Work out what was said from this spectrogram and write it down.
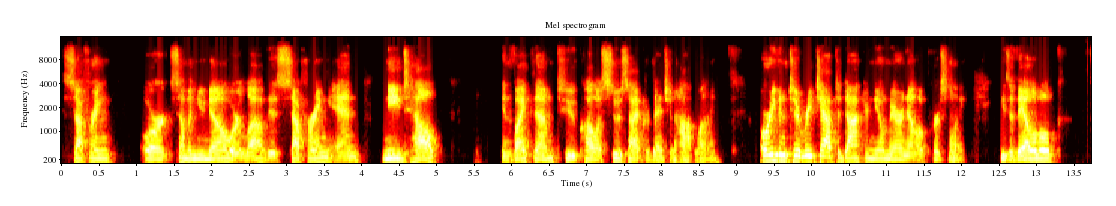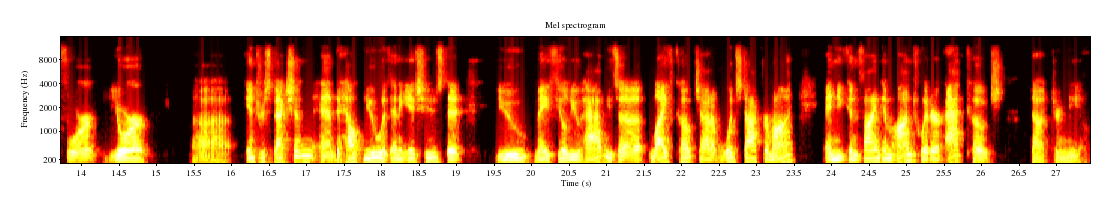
suffering or someone you know or love is suffering and needs help, invite them to call a suicide prevention hotline or even to reach out to Dr. Neil Marinello personally. He's available for your uh, introspection and to help you with any issues that you may feel you have. He's a life coach out of Woodstock, Vermont, and you can find him on Twitter at Coach Dr. Neil.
